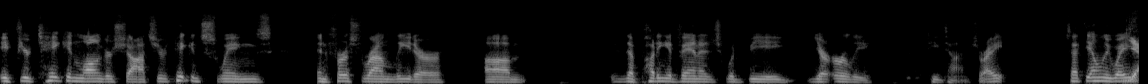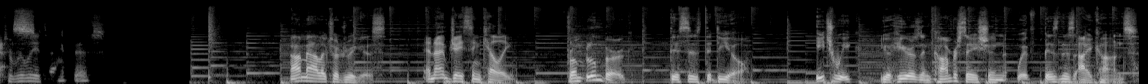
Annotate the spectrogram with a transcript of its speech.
if you're taking longer shots, you're taking swings, and first round leader um, the putting advantage would be your early tee times, right? Is that the only way yes. to really attack this? I'm Alex Rodriguez. And I'm Jason Kelly. From Bloomberg, this is The Deal. Each week, you'll hear us in conversation with business icons.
